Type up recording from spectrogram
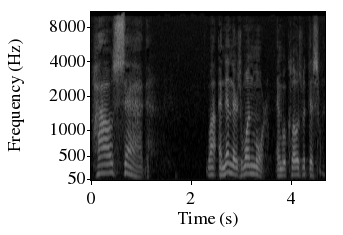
How sad. And then there's one more, and we'll close with this one.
